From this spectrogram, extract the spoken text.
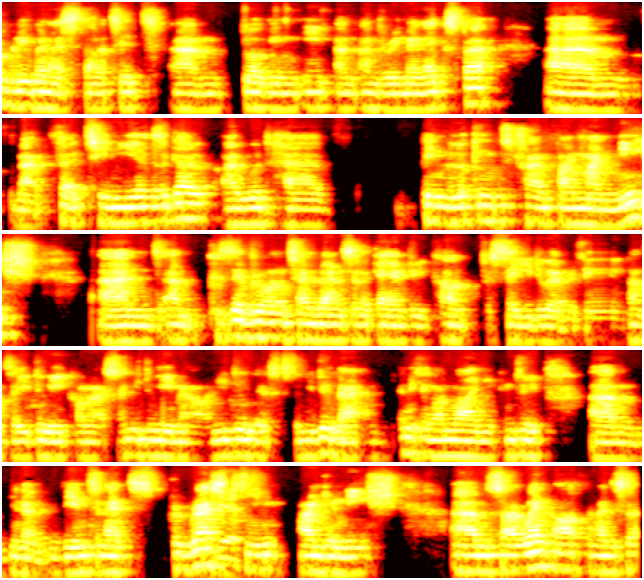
probably when I started um, blogging under Email Expert um, about 13 years ago, I would have been looking to try and find my niche and because um, everyone turned around and said, okay, Andrew, you can't just say you do everything. You can't say you do e-commerce and you do email and you do this and you do that and anything online you can do. Um, you know, the internet's progressed. Yes. You find your niche. Um, so I went off and I said,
